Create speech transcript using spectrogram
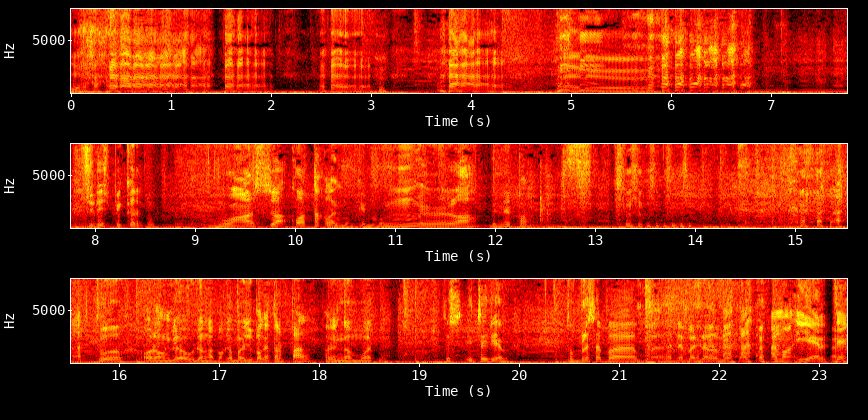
Ya. Aduh. Sudah speaker tuh. Masa? Kotak lagi. Mungkin mau. Hmm, iyalah. Bener, Pak. Tuh, orang dia udah nggak pakai baju, pakai terpal, pakai nggak muatnya. Terus itu dia apa? Tubeless apa ada ban dalam ya? Emang IRC.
